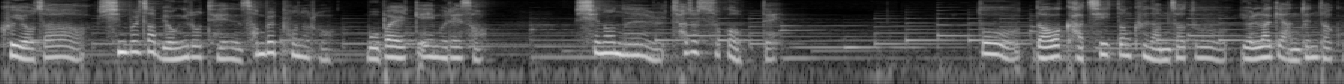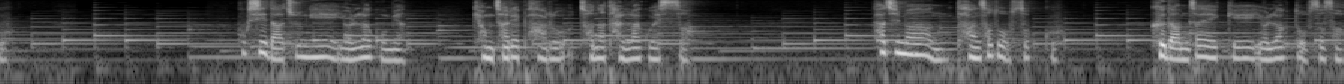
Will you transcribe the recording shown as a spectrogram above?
그 여자 신불자 명의로 된 선불폰으로 모바일 게임을 해서 신원을 찾을 수가 없대. 또 나와 같이 있던 그 남자도 연락이 안 된다고. 혹시 나중에 연락 오면 경찰에 바로 전화 달라고 했어. 하지만 단서도 없었고 그 남자에게 연락도 없어서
